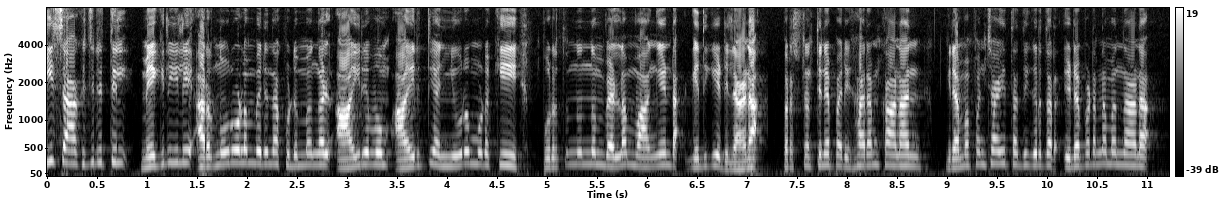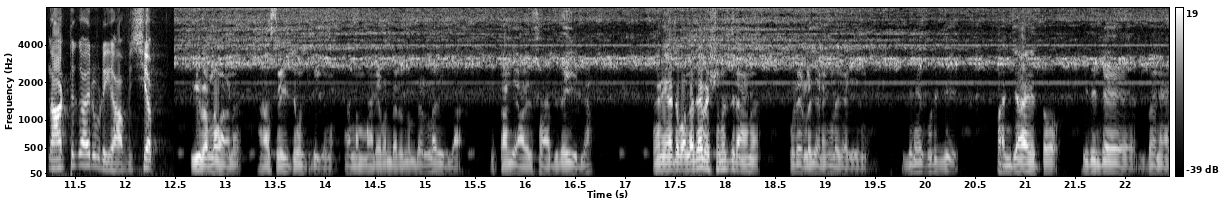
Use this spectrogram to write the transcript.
ഈ സാഹചര്യത്തിൽ മേഖലയിലെ അറുന്നൂറോളം വരുന്ന കുടുംബങ്ങൾ ആയിരവും ആയിരത്തി അഞ്ഞൂറും മുടക്കി പുറത്തുനിന്നും വെള്ളം വാങ്ങേണ്ട ഗതികേടിലാണ്. പ്രശ്നത്തിന് പരിഹാരം കാണാൻ ഗ്രാമപഞ്ചായത്ത് അധികൃതർ ഇടപെടണമെന്നാണ് നാട്ടുകാരുടെ ആവശ്യം. ഈ വെള്ളമാണ് ആശ്രയിച്ചുകൊണ്ടിരിക്കുന്നത്. കാരണം മരമണ്ടലൊന്നും വെള്ളമില്ല. കിട്ടാൻ യാതൊരു സാധ്യതയില്ല. അങ്ങനെയായിട്ട് വളരെ വിഷമത്തിലാണ് ഇവിടെയുള്ള ജനങ്ങൾ കഴിയുന്നത്. ഇതിനെക്കുറിച്ച് പഞ്ചായത്തോ ഇതിന്റെ പിന്നെ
